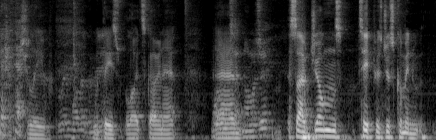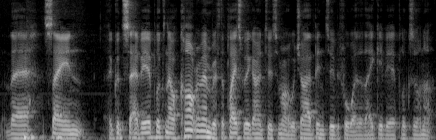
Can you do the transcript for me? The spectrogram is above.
actually, with these lights going out. modern um, technology. So John's tip has just come in there saying a good set of earplugs. Now I can't remember if the place we're going to tomorrow, which I have been to before, whether they give earplugs or not.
